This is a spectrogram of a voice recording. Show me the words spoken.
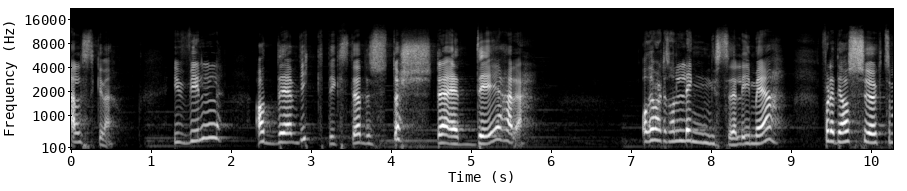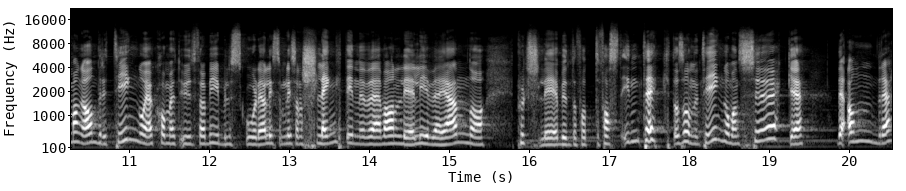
elske det. Jeg vil at det viktigste, det største, er det, Herre. Og det har vært en sånn lengsel i meg. Fordi jeg har søkt så mange andre ting, og jeg har kommet ut fra bibelskole og liksom, liksom slengt inn i det vanlige livet igjen. Og plutselig begynt å få fast inntekt og sånne ting. Og man søker det andre.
